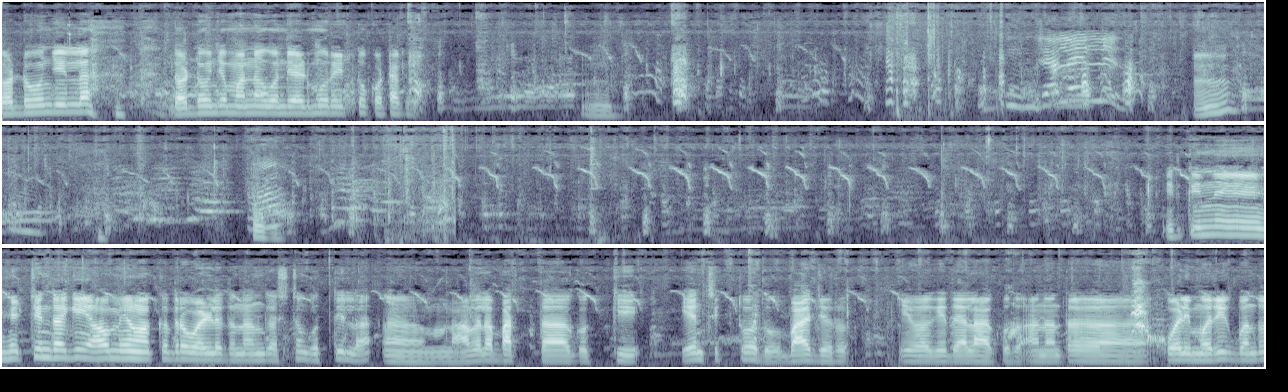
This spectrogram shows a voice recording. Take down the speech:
ದೊಡ್ಡ ಹುಂಜಿ ಇಲ್ಲ. ದೊಡ್ಡ ಹುಂಜಿ ಮನ್ನಾಗ ಒಂದು ಎರಡು ಮೂರು ಇಟ್ಟು ಕೊಟ್ಟಾಕ ಹ್ಞೂ ಹ್ಞೂ ಇದಕ್ಕಿನ್ನ ಹೆಚ್ಚಿನದಾಗಿ ಯಾವ ಮೇವು ಹಾಕಿದ್ರೆ ಒಳ್ಳೇದು? ನನಗೆ ಅಷ್ಟು ಗೊತ್ತಿಲ್ಲ. ನಾವೆಲ್ಲ ಭತ್ತ, ಗೊಕ್ಕಿ, ಏನು ಸಿಕ್ತು ಅದು? ಬಾಜರು. ಇವಾಗ ಇದೆಲ್ಲ ಹಾಕೋದು. ಆನಂತರ ಕೋಳಿ ಮರಿಗೆ ಬಂದು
